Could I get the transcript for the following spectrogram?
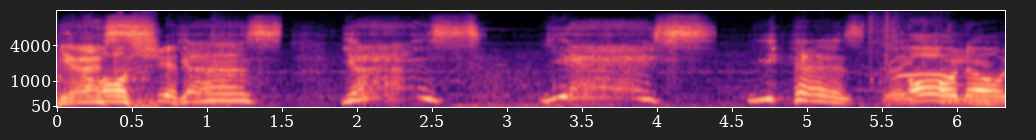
Yes! Oh, shit. Yes! Yes! Yes! Yes! Thank Oh, you. no.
